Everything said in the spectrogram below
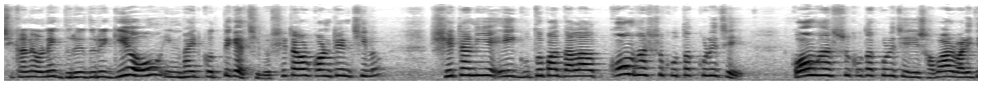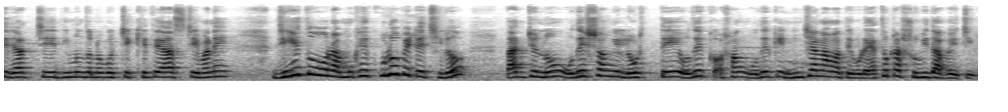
সেখানে অনেক দূরে দূরে গিয়েও ইনভাইট করতে গেছিল। সেটা ওর কন্টেন্ট ছিল। সেটা নিয়ে এই গুতপা দালাল কম হাস্যকোতাক করেছে। কম হাস্যকোতাক করেছে যে সবার বাড়িতে যাচ্ছে, নিমন্ত্রণ করছে, খেতে আসছে। মানে যেহেতু ওরা মুখে কুলো পেটেছিল, তার জন্য ওদের সঙ্গে লড়তে, ওদের সঙ্গে ওদেরকে নিচা নামাতে ওরা এতটা সুবিধা হয়েছিল।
